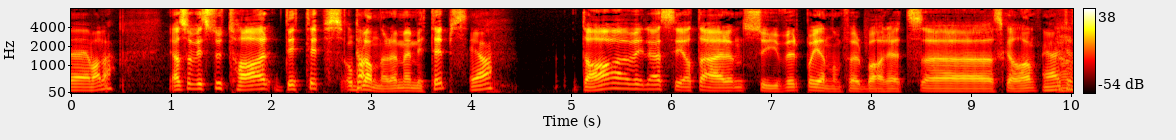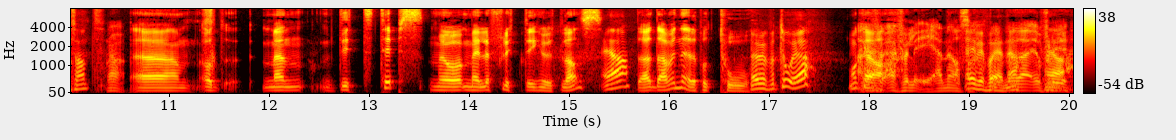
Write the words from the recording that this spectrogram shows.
eh, var. det Ja, så Hvis du tar ditt tips og Ta- blander det med mitt tips, Ja, Da vil jeg si at det er en syver på gjennomførbarhetsskalaen. Ja, ikke sant? Eh, og, men ditt tips med å melde flytting utenlands, Ja. da, da er vi nede på to. Da Er vi på to, ja? Okay. Ja. jeg føler én, altså. Er vi på én, ja? Fordi, ja.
